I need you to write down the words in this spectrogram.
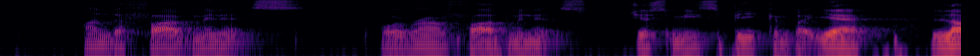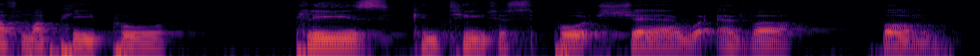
under five minutes or around five minutes, just me speaking. But yeah, love my people. Please continue to support, share, whatever. Boom.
